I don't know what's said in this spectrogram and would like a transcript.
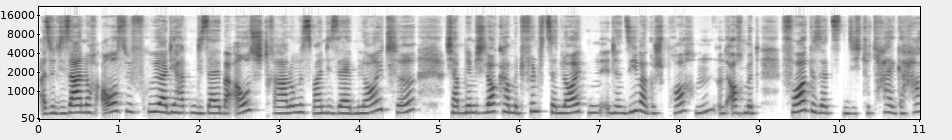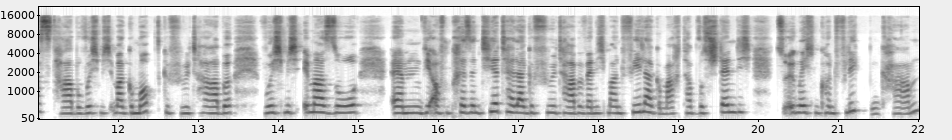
Also, die sahen noch aus wie früher, die hatten dieselbe Ausstrahlung, es waren dieselben Leute. Ich habe nämlich locker mit 15 Leuten intensiver gesprochen und auch mit Vorgesetzten, die ich total gehasst habe, wo ich mich immer gemobbt gefühlt habe, wo ich mich immer so, ähm, wie auf'm Präsentierteller gefühlt habe, wenn ich mal 'n Fehler gemacht habe, wo's ständig zu irgendwelchen Konflikten kam.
